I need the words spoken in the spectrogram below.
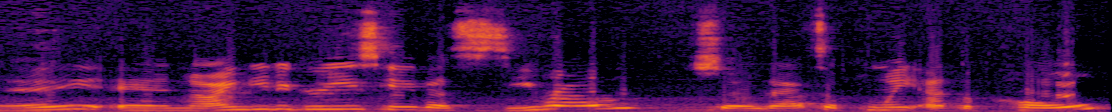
Okay, and 90 degrees gave us 0. So that's a point at the pole.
